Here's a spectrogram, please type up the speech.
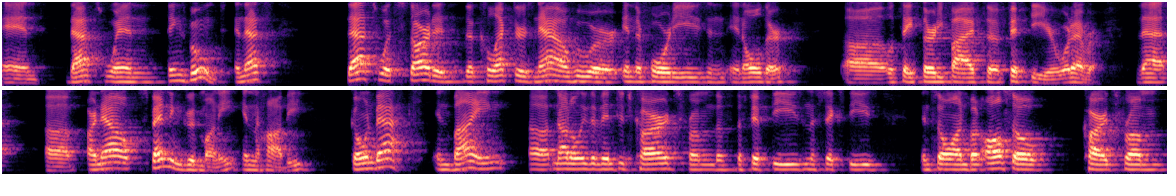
And that's when things boomed. And that's that's what started the collectors now who are in their 40s and, and older, uh, let's say 35 to 50 or whatever, that uh, are now spending good money in the hobby, going back and buying uh, not only the vintage cards from the, the 50s and the 60s, and so on, but also cards from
